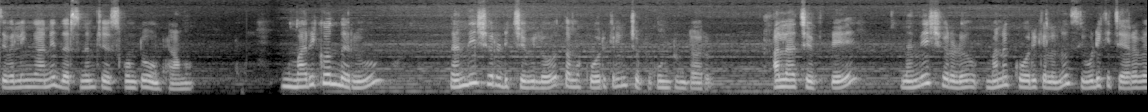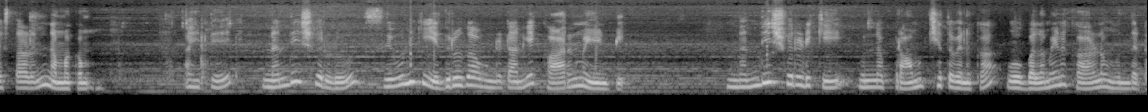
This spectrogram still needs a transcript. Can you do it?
శివలింగాన్ని దర్శనం చేసుకుంటూ ఉంటాము. మరికొందరు నందీశ్వరుడి చెవిలో తమ కోరికలను చెప్పుకుంటుంటారు. అలా చెప్తే నందీశ్వరుడు మన కోరికలను శివుడికి చేరవేస్తాడని నమ్మకం. అయితే నందీశ్వరుడు శివునికి ఎదురుగా ఉండటానికి కారణం ఏంటి నందీశ్వరుడికి ఉన్న ప్రాముఖ్యత వెనుక ఓ బలమైన కారణం ఉందట.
